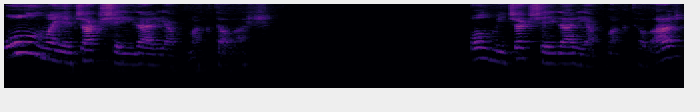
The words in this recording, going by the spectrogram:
olmayacak şeyler yapmaktalar. Olmayacak şeyler yapmaktalar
